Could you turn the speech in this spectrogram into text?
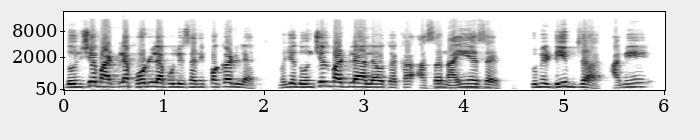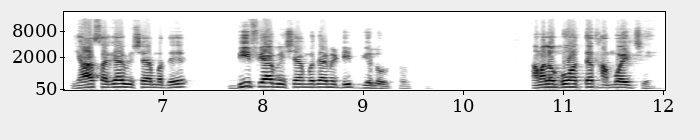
दोनशे बाटल्या फोडल्या पोलिसांनी पकडल्या. म्हणजे दोनशेच बाटल्या आल्या होत्या का? असं नाही. आहे साहेब. तुम्ही डीप जा. आम्ही ह्या सगळ्या विषयामध्ये बीफ या विषयामध्ये आम्ही डीप गेलो होतो. आम्हाला गोहत्या थांबवायची आहे.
